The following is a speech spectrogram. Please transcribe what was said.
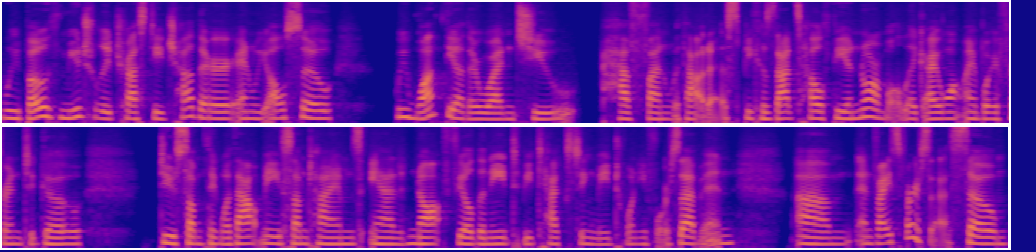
we both mutually trust each other and we also we want the other one to have fun without us because that's healthy and normal. Like I want my boyfriend to go do something without me sometimes and not feel the need to be texting me 24 7 um, and vice versa. So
